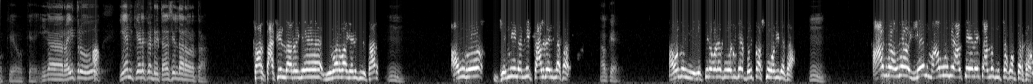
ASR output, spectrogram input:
ಓಕೆ ಓಕೆ ಈಗ ರೈತರು ಏನ್ ಕೇಳ್ಕೊಂಡ್ರಿ ತಹಸೀಲ್ದಾರ್ ಅವ್ರ ಹತ್ರ? ಸರ್ ತಹಸೀಲ್ದಾರ್ಗೆ ವಿವರವಾಗಿ ಹೇಳಿದೀವಿ ಸರ್. ಹ್ಮ್. ಅವರು ಜಮೀನಲ್ಲಿ ಕಾಲುವೆ ಇಲ್ಲ ಸರ್. ಓಕೆ. ಅವ್ರದ್ದು ಎತ್ತಿನ ಒಳಗೂ ಹೋಗಿದೆ ಬೈಪಾಸ್ಗೂ ಹೋಗಿದೆ ಸರ್. ಹ್ಮ್. ಆದ್ರೂ ಅವರು ಏನ್ ಮಾಮೂಲಿ ಅಳತೆ ಏನೈತೆ ಅಲ್ಲೂ ಮುಚ್ಚಕ್ ಹೋಗ್ತಾರೆ ಸರ್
